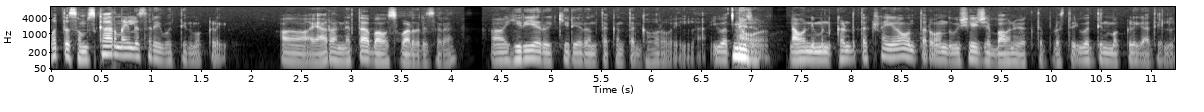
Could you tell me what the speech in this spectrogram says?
ಮತ್ತು ಸಂಸ್ಕಾರನ ಇಲ್ಲ ಸರ್ ಇವತ್ತಿನ ಮಕ್ಕಳಿಗೆ. ಯಾರು ಅನ್ಯತಾ ಭಾವಿಸಬಾರ್ದ್ರಿ ಸರ್. ಹಿರಿಯರು ಕಿರಿಯರು ಅಂತಕ್ಕಂಥ ಗೌರವ ಇಲ್ಲ. ಇವತ್ತು ನಾವು ನಾವು ನಿಮ್ಮನ್ನು ಕಂಡ ತಕ್ಷಣ ಏನೋ ಒಂಥರ ಒಂದು ವಿಶೇಷ ಭಾವನೆ ವ್ಯಕ್ತಪಡಿಸ್ತೀವಿ. ಇವತ್ತಿನ ಮಕ್ಕಳಿಗೆ ಅದಿಲ್ಲ.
